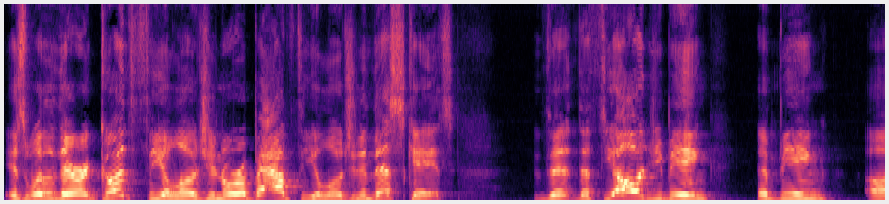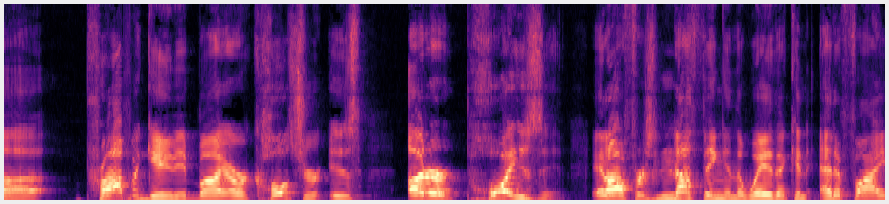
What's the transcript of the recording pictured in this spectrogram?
is whether they're a good theologian or a bad theologian. In this case the the theology being uh, being uh, propagated by our culture is utter poison it offers nothing in the way that can edify,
